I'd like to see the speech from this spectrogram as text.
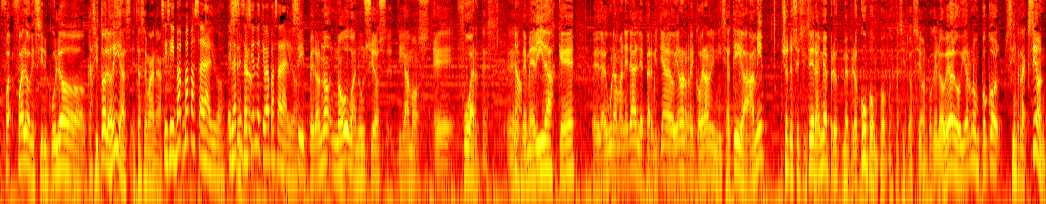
fue, fue algo que circuló casi todos los días esta semana. Sí, sí, va, va a pasar algo. Es la Se sensación de que va a pasar algo. Sí, pero no, no hubo anuncios, eh, digamos, eh, fuertes, eh, No. de medidas que eh, de alguna manera le permitían al gobierno recobrar la iniciativa. A mí, yo te soy sincero, a mí me, pre- me preocupa un poco esta situación, porque lo veo al gobierno un poco sin reacción.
